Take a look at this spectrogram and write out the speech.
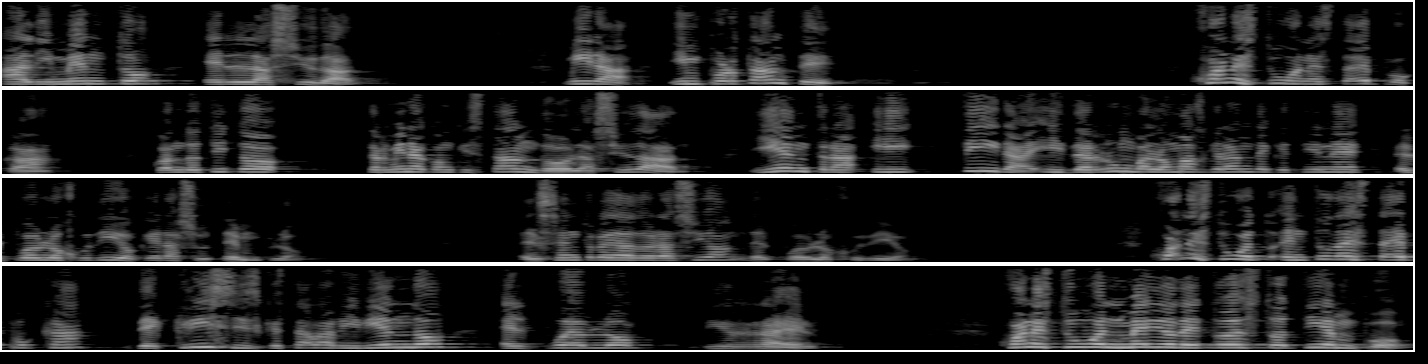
alimento en la ciudad. Mira, importante, Juan estuvo en esta época cuando Tito termina conquistando la ciudad y entra y tira y derrumba lo más grande que tiene el pueblo judío, que era su templo, el centro de adoración del pueblo judío. Juan estuvo en toda esta época de crisis que estaba viviendo el pueblo de Israel. Juan estuvo en medio de todo este tiempo.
